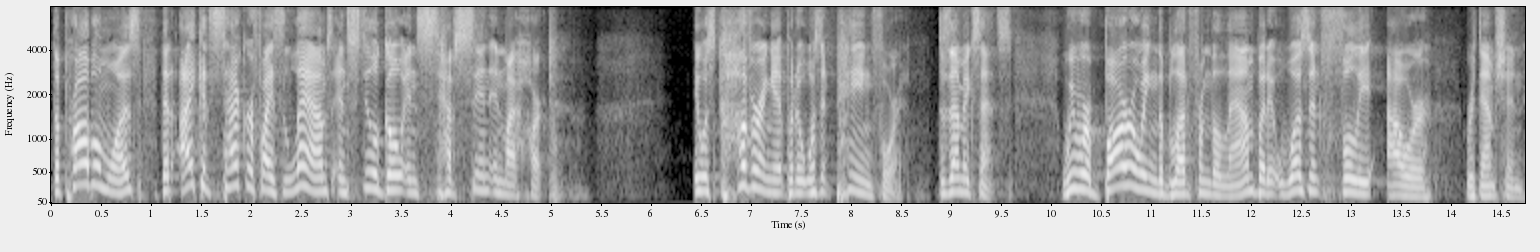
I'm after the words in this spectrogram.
The problem was that I could sacrifice lambs and still go and have sin in my heart. It was covering it, but it wasn't paying for it. Does that make sense? We were borrowing the blood from the lamb, but it wasn't fully our redemption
